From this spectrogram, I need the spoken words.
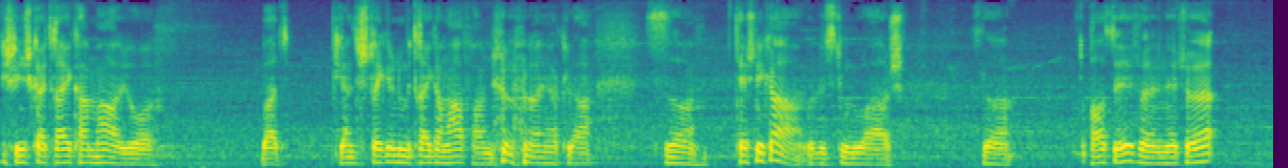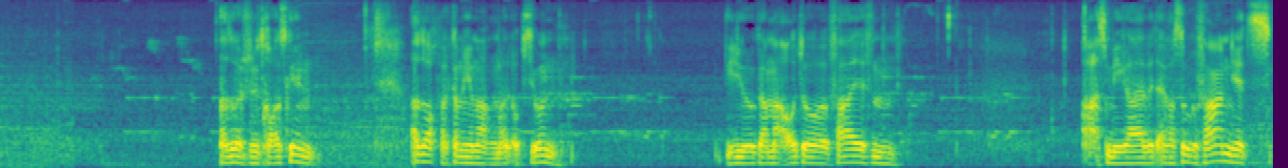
Geschwindigkeit 3 km/h. Was? Die ganze Strecke nur mit 3 km/h fahren. ja klar. So, Techniker, bist du, du Arsch? So, brauchst du Hilfe? Tschö. Also, ich will rausgehen. Also auch, was kann man hier machen? Mal Optionen. Videogamma, Auto, Fahrhilfen. Ah, ist mir egal, wird einfach so gefahren jetzt.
